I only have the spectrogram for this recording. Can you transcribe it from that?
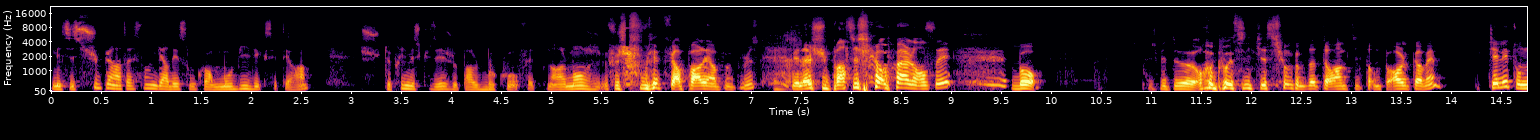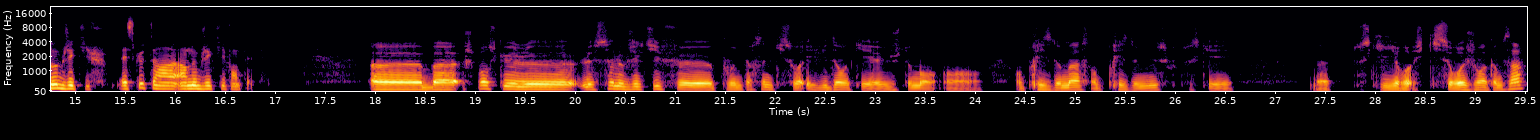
Mais c'est super intéressant de garder son corps mobile, etc. Je te prie de m'excuser, je parle beaucoup en fait. Normalement, je, voulais te faire parler un peu plus, mais là je suis parti sur ma lancée. Bon, je vais te reposer une question, comme ça tu auras un petit temps de parole quand même. Quel est ton objectif? Est-ce que tu as un objectif en tête? Euh, bah, je pense que le, le seul objectif euh, pour une personne qui soit évident, qui est justement en, en prise de masse, en prise de muscle, tout ce qui est, bah, tout ce qui, re- qui se rejoint comme ça,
